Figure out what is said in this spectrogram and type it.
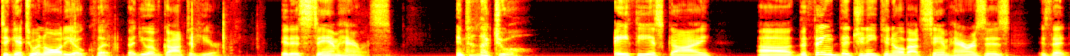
to get to an audio clip that you have got to hear. It is Sam Harris, intellectual, atheist guy. Uh, the thing that you need to know about Sam Harris is, is that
